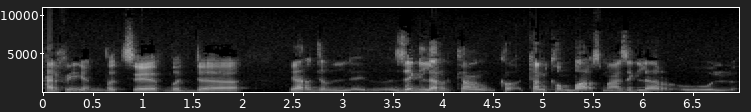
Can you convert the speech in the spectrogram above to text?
حرفيا ضد سيف ضد آه، يا رجل زيجلر كان كان كومبارس مع زيجلر وال-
